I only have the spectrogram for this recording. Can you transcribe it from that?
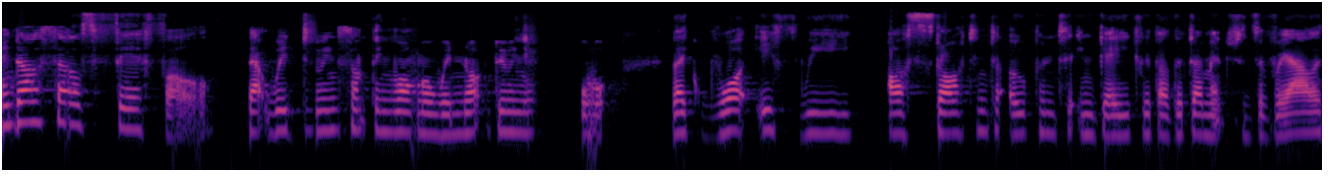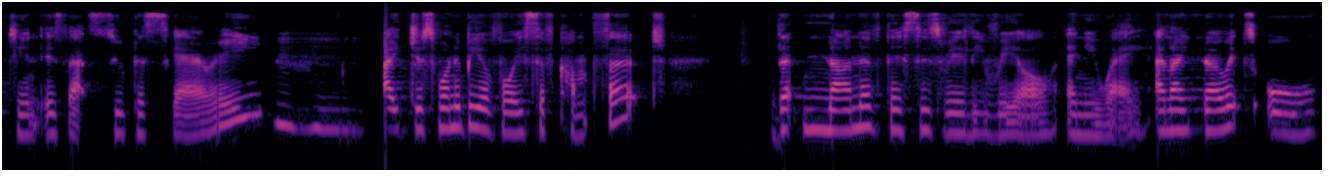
ourselves fearful that we're doing something wrong or we're not doing it, or like what if we are starting to open to engage with other dimensions of reality and is that super scary? Mm-hmm. I just want to be a voice of comfort that none of this is really real anyway. And I know it's all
